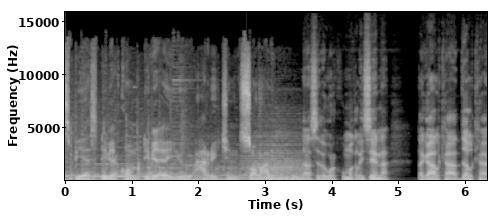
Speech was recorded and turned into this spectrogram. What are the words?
s b s com u xariijin sida warka ku maqlayseenna dagaalka dalka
